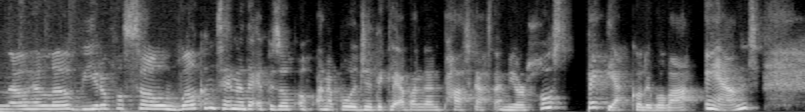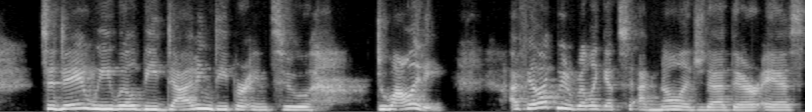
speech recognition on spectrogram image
Hello, hello, beautiful soul. Welcome to another episode of Unapologetically Abundant Podcast. I'm your host, Petya Kolibova, and today we will be diving deeper into duality. I feel like we really get to acknowledge that there is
